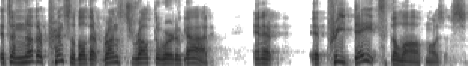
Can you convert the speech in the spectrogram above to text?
it's another principle that runs throughout the Word of God, and it, it predates the law of Moses.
